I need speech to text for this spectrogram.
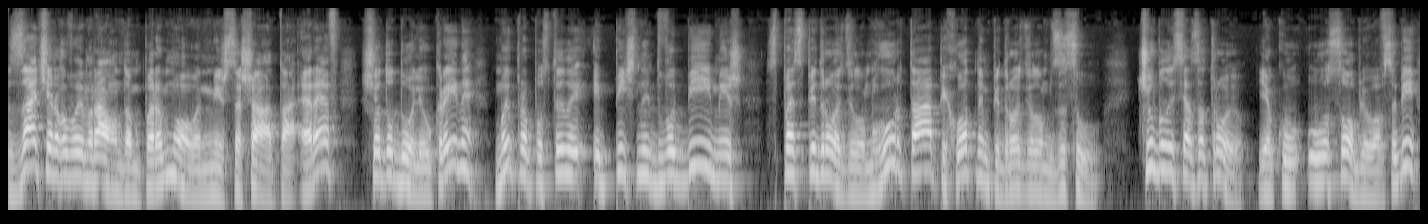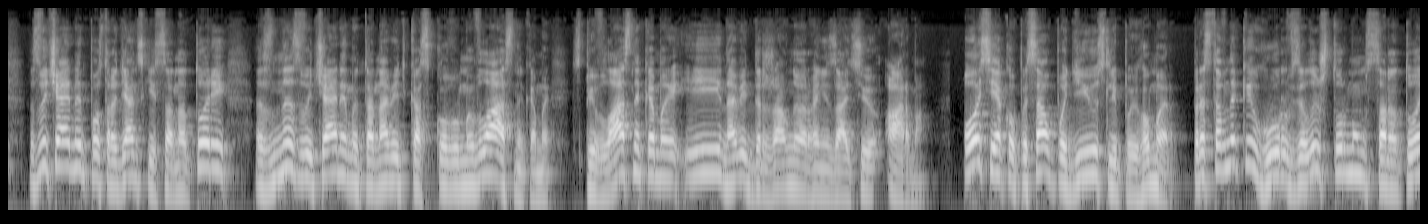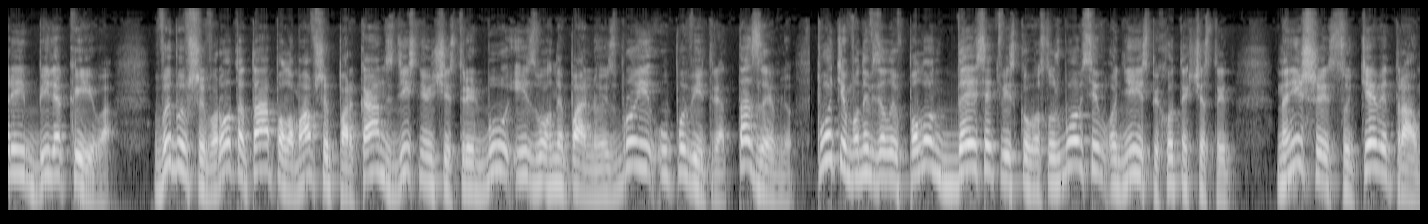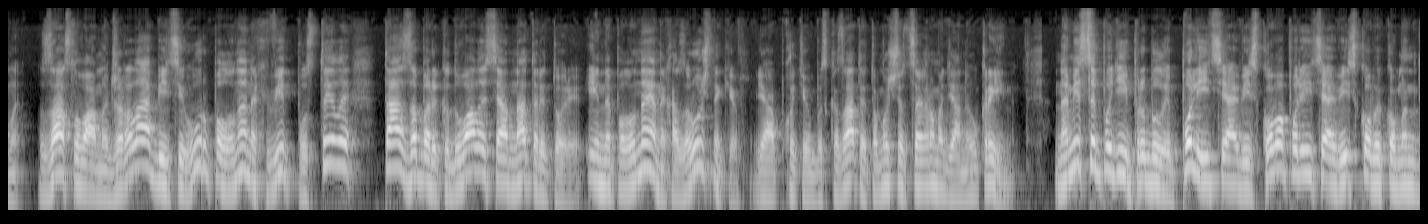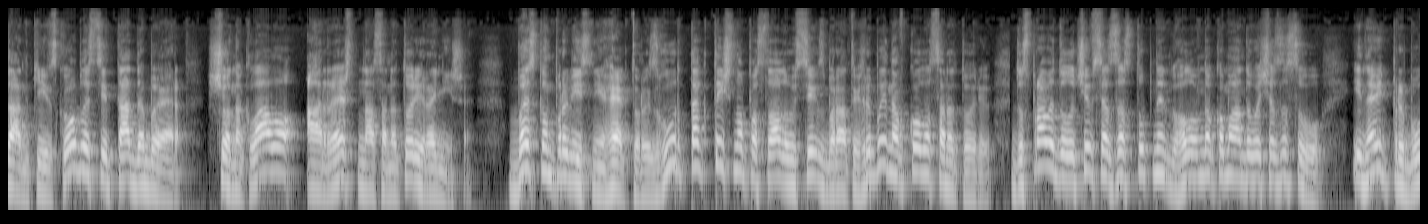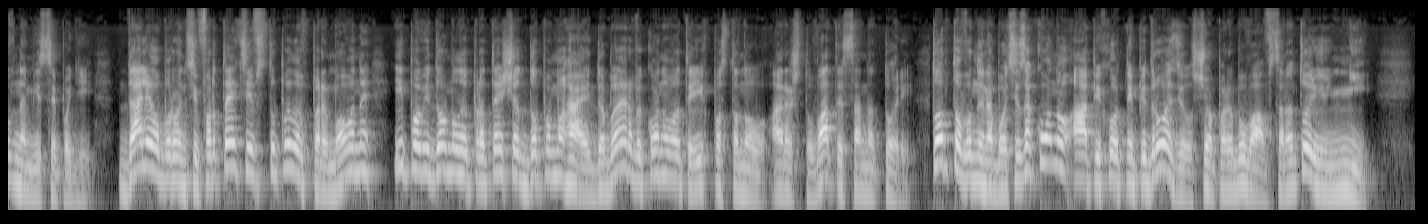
За черговим раундом перемовин між США та РФ щодо долі України ми пропустили епічний двобій між спецпідрозділом ГУР та піхотним підрозділом ЗСУ. Чубилися за трою, яку уособлював собі звичайний пострадянський санаторій з незвичайними та навіть казковими власниками, співвласниками і навіть державною організацією АРМА. Ось як описав подію сліпий Гомер. Представники ГУР взяли штурмом санаторій біля Києва, вибивши ворота та поламавши паркан, здійснюючи стрільбу із вогнепальної зброї у повітря та землю. Потім вони взяли в полон 10 військовослужбовців однієї з піхотних частин, нанісши суттєві травми. За словами джерела, бійці ГУР полонених відпустили та забарикадувалися на території. І не полонених, а заручників, я б хотів би сказати, тому що це громадяни України. На місце подій прибули поліція, військова поліція, військовий комендант Київської області та ДБР, що наклало арешт на санаторій раніше. Безкомпромісні гектори з ГУР тактично послали усіх збирати гриби навколо санаторію. До справи долучився заступник головнокомандувача ЗСУ і навіть прибув на місце подій. Далі оборонці фортеці вступили в перемовини і повідомили про те, що допомагають ДБР виконувати їх постанову арештувати санаторій. Тобто вони на боці закону, а піхотний підрозділ, що перебував в санаторію, ні.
